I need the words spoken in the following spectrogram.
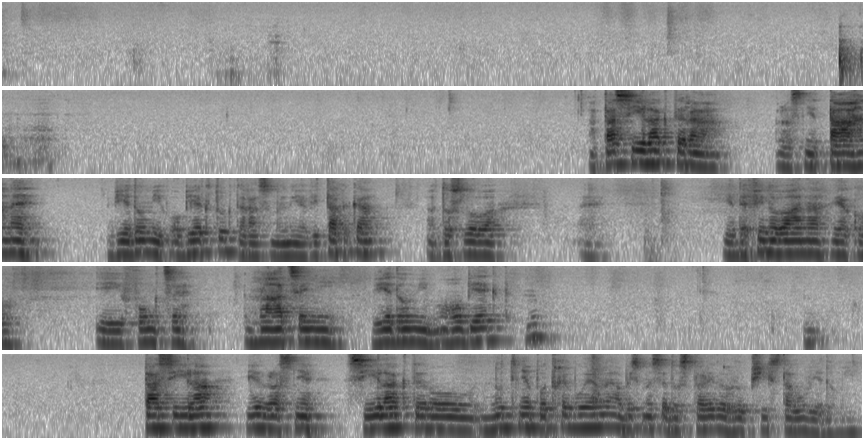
A ta síla, která vlastně táhne vědomí objektu, která se jmenuje vitarka a doslova je definována jako její funkce mlácení vědomím o objekt. Hm? Ta síla je vlastně síla, kterou nutně potřebujeme, aby jsme se dostali do hlubších stavů vědomí.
